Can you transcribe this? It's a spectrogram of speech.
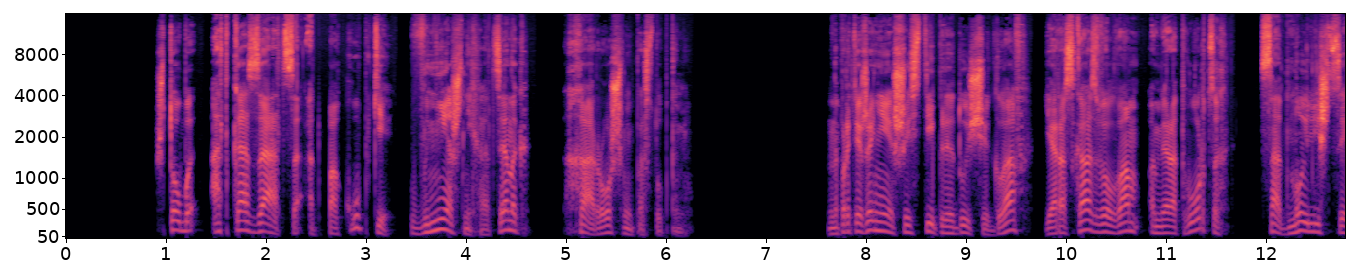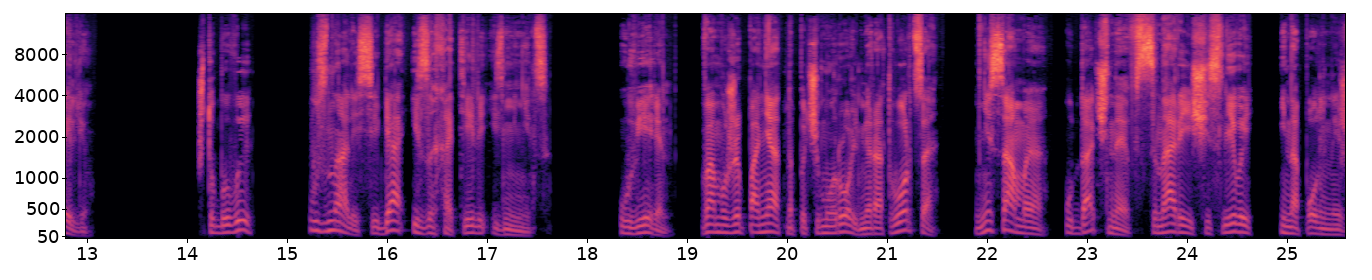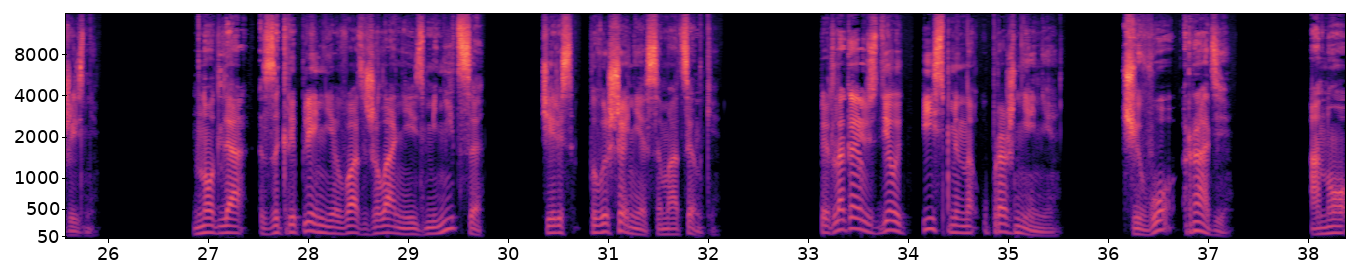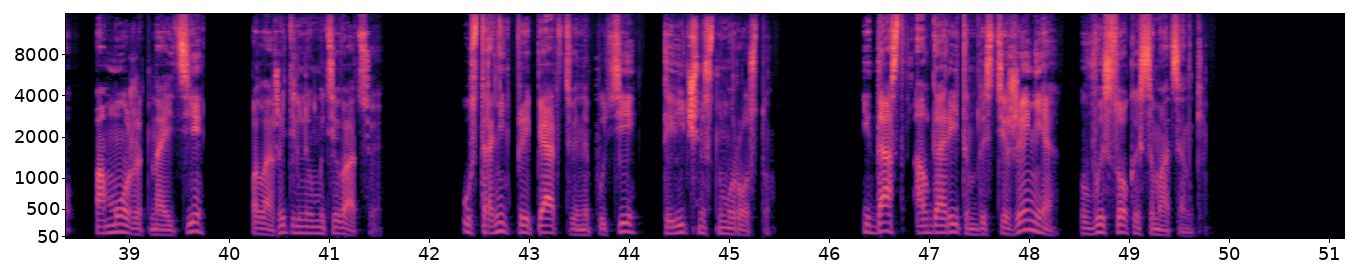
чтобы отказаться от покупки внешних оценок хорошими поступками. На протяжении шести предыдущих глав я рассказывал вам о миротворцах с одной лишь целью — чтобы вы узнали себя и захотели измениться. Уверен, вам уже понятно, почему роль миротворца не самая удачная в сценарии счастливой и наполненной жизни. Но для закрепления в вас желания измениться через повышение самооценки предлагаю сделать письменно упражнение. Чего ради? Оно поможет найти положительную мотивацию, устранить препятствия на пути к личностному росту и даст алгоритм достижения высокой самооценки.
